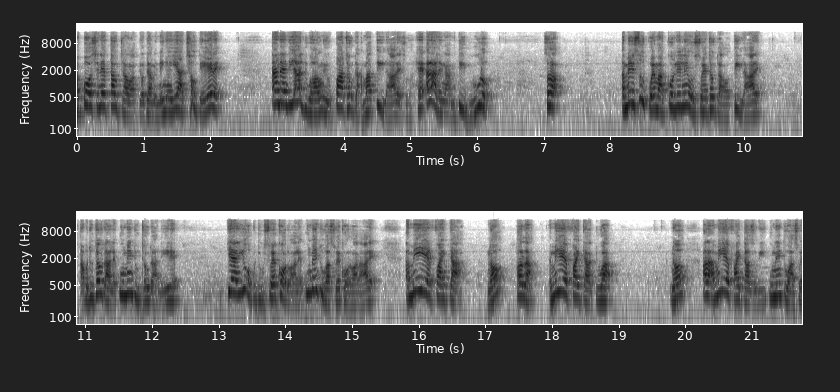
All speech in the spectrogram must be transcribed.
မပေါ်ရှင်တဲ့တောက်ကြောင်ကပြောပြမယ်နိုင်ငံရေးကချုပ်တယ်တဲ့အန်တန်ဒီကလူဟောင်းတွေကိုပါထုတ်တာအမသိလားတဲ့ဆိုတော့ဟဲ့အဲ့ဒါလည်းငါမသိဘူးလို့ဆိုတော့အမေစုပွဲမှာကိုလင်းလင်းကိုဆွဲထုတ်တာကိုသိလားတဲ့အဘသူထုတ်တာလဲဦးမင်းသူထုတ်တာလေတဲ့ပြန်ရုပ်ဘသူဆွဲခေါ်သွားလဲဦးမင်းသူကဆွဲခေါ်သွားတာတဲ့အမေရဲ့ fighter နော်ဟုတ်လားအမေရဲ့ fighter သူကနော်အဲ့ဒါအမေရဲ့ fighter ဆိုပြီးဦးမင်းသူကဆွဲ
